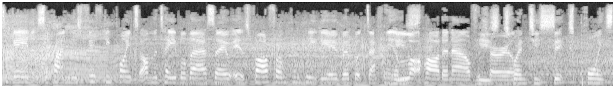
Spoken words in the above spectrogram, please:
to gain at Sepang. There's 50 points on the table there, so it's far from completely over, but definitely He's- a lot harder now for He's Sharil. 26 points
